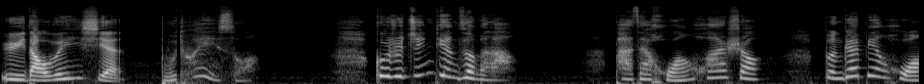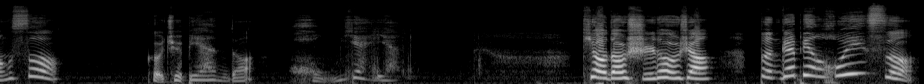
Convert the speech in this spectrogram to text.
遇到危险不退缩。可是今天怎么了？趴在黄花上，本该变黄色，可却变得红艳艳；跳到石头上，本该变灰色，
